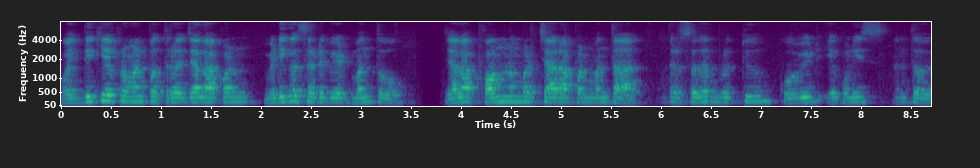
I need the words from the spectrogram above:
वैद्यकीय प्रमाणपत्र ज्याला आपण मेडिकल सर्टिफिकेट म्हणतो ज्याला फॉर्म नंबर चार आपण म्हणतात तर सदर मृत्यू कोविड एकोणीस नंतर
